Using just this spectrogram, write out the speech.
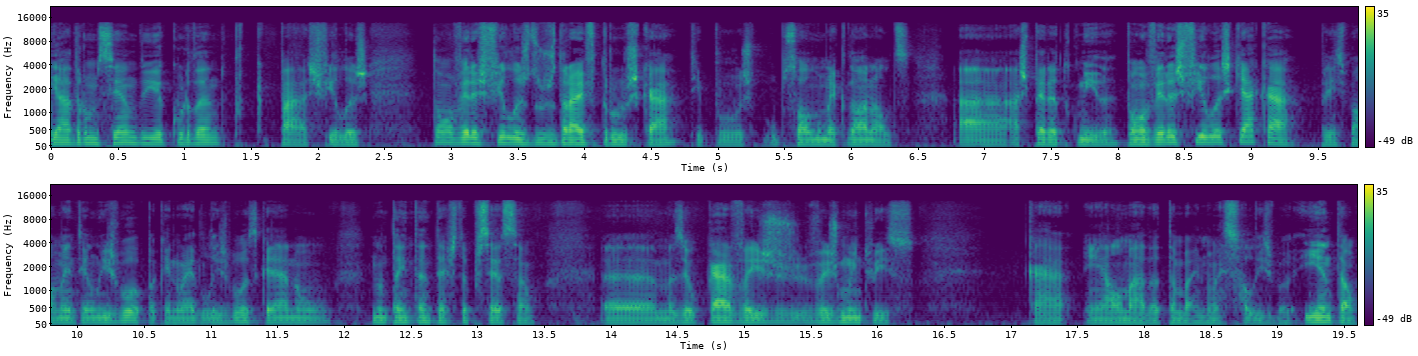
ia adormecendo e acordando porque pá, as filas. Estão a ver as filas dos drive-thrus cá, tipo o pessoal no McDonald's à, à, espera de comida. Estão a ver as filas que há cá, principalmente em Lisboa. Para quem não é de Lisboa, se calhar não, não tem tanto esta percepção. Uh, mas eu cá vejo, vejo muito isso cá em Almada também, não é só Lisboa. E então,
